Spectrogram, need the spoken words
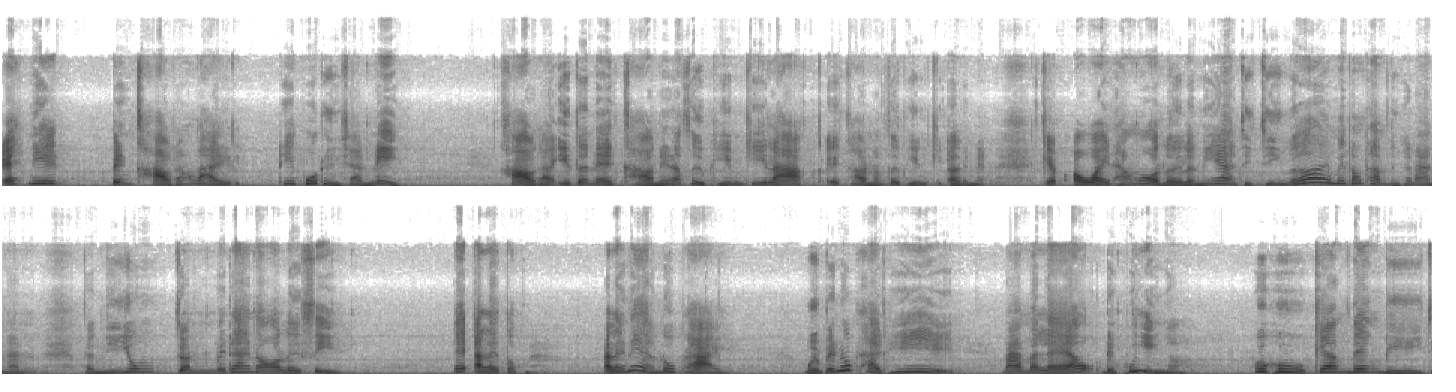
เอ๊ะนี่เป็นข่าวทั้งหลายที่พูดถึงฉันนี่ ข่าวทางอินเทอร์เน็ต ข่าวในหนังสือพิมพ์กีฬาไอ้ข่าวหนังสือพิมพ์อะไรเนี่ย เก็บเอาไว้ทั้งหมดเลยเหรอเนี่ย จริง ๆ เลยไม่ต้องทำถึงขนาดนั้น แบบนี้ยุ่งจนไม่ได้นอนเลยสิ เอ๊ะอะไรตกนะอะไรเนี่ยรูปถ่าย เหมือนเป็นรูปถ่ายที่นานมาแล้วเด็กผู้หญิงเหรอฮู้ฮู้แก้มเด้งดีจ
